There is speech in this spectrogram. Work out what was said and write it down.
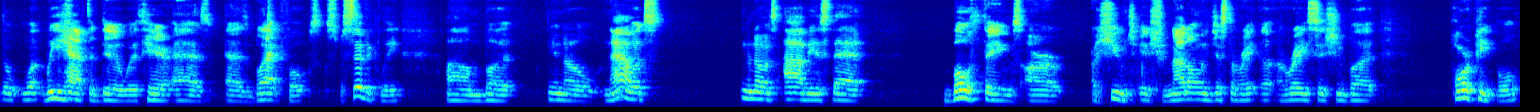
the, what we have to deal with here as as black folks specifically. Um, but, you know, now it's, you know, it's obvious that both things are a huge issue, not only just a, ra- a race issue, but poor people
